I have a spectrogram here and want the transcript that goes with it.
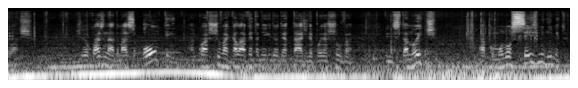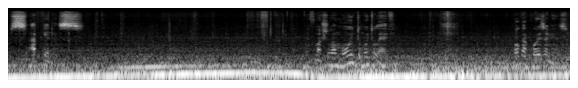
eu acho. Choveu quase nada, mas ontem, com a chuva, aquela ventania que deu de tarde, depois da chuva no início da noite, acumulou 6 milímetros apenas. Foi uma chuva muito, muito leve. Pouca coisa mesmo.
